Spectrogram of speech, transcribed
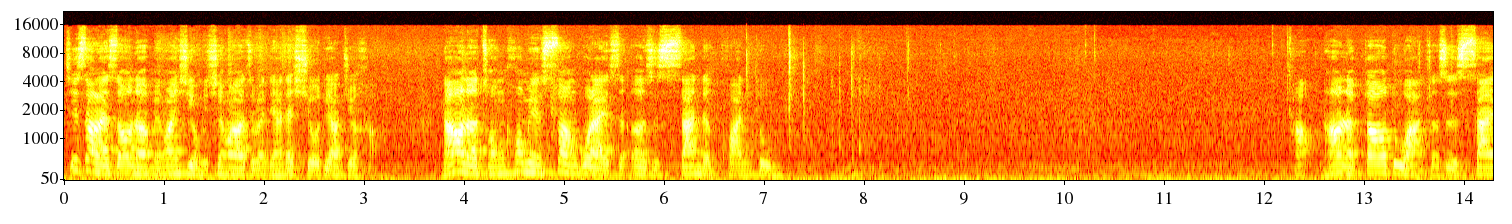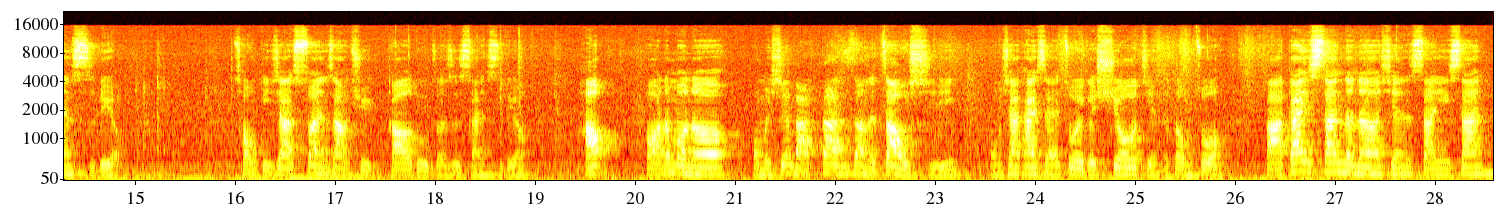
接上来的时候呢，没关系，我们先画到这边，等下再修掉就好。然后呢，从后面算过来是二十三的宽度。好，然后呢，高度啊，则是三十六。从底下算上去，高度则是三十六。好，好，那么呢，我们先把大致上的造型，我们现在开始来做一个修剪的动作。把该删的呢先删一删，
